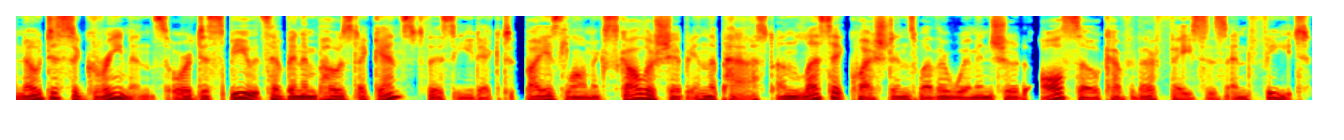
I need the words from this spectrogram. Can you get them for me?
no disagreements or disputes have been imposed against this edict by Islamic scholarship in the past unless it questions whether women should also cover their faces and feet.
